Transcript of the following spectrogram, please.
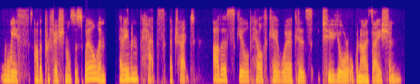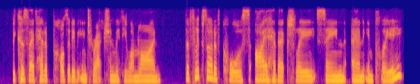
with other professionals as well, and, and even perhaps attract other skilled healthcare workers to your organisation because they've had a positive interaction with you online. The flip side, of course, I have actually seen an employee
